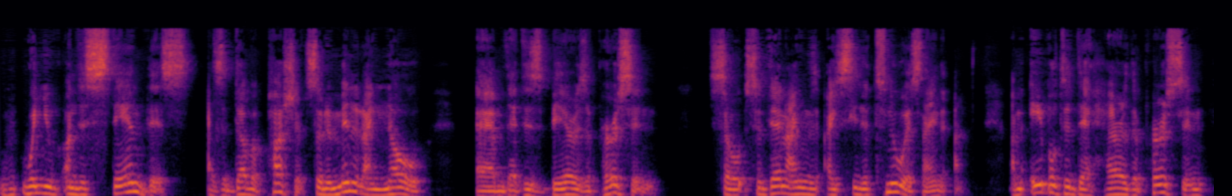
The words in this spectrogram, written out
When you understand this as a double pashat, so the minute I know um, that this bear is a person, so so then I I see the tnuas. I, I'm able to deher the person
